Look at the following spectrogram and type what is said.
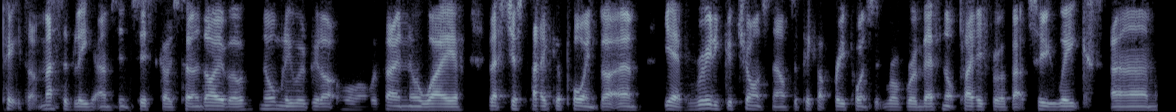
picked up massively um, since Xisco's turned over. Normally, we'd be like, "Oh, we're playing away. Let's just take a point." But um, yeah, really good chance now to pick up three points at Rotherham. They've not played for about two weeks, um,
